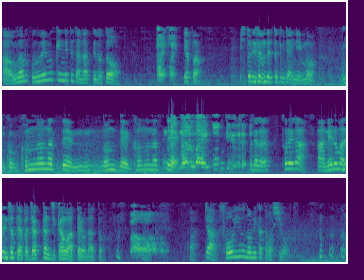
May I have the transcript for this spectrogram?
あ上上向きに寝てたなっていうのと、はいはい。やっぱ、一人で飲んでる時みたいに、もう、ここんなになって、ん飲んで、こんなになっなて、なる前にっていう。だから、それが、あ寝るまでにちょっとやっぱ若干時間はあったよなと。ああじゃあ、そういう飲み方をしようと。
